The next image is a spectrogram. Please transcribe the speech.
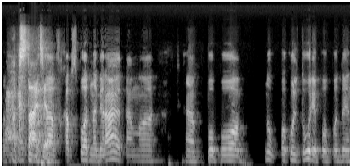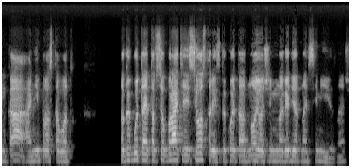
Вот А, кстати. Когда в HubSpot набирают, там э, э, по, по, ну, по культуре, по, по ДНК, они просто вот, ну, как будто это все братья и сестры из какой-то одной очень многодетной семьи, знаешь.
